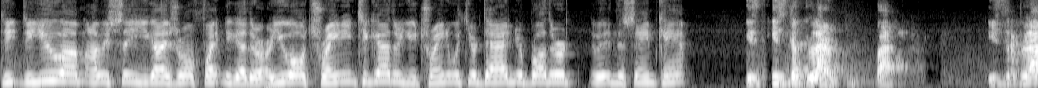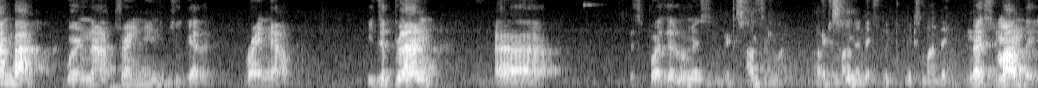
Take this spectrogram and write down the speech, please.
Do, do you um obviously you guys are all fighting together? Are you all training together? You training with your dad and your brother in the same camp? Is is the plan, but is the plan, but we're not training together right now. Is the plan uh, después de lunes, Next week. after, after Next Monday, week. next week, next Monday. next Monday,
